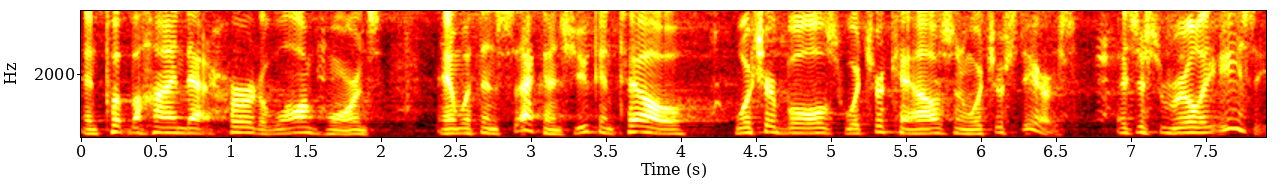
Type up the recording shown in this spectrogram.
and put behind that herd of longhorns, and within seconds, you can tell which are bulls, which are cows, and which are steers. It's just really easy.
